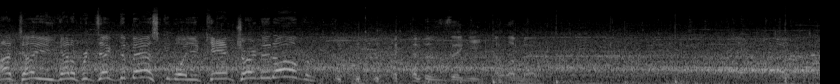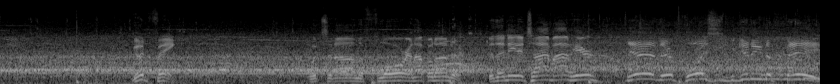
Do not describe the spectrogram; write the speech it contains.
I'll tell you, you got to protect the basketball. You can't turn it over. the Ziggy. I love that. Good fake. Puts it on the floor and up and under. Do they need a timeout here? Yeah, their poise is beginning to fade.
